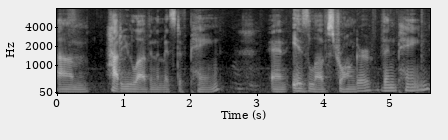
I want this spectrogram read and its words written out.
um, how do you love in the midst of pain? Mm-hmm. And is love stronger than pain?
